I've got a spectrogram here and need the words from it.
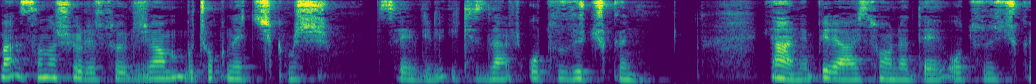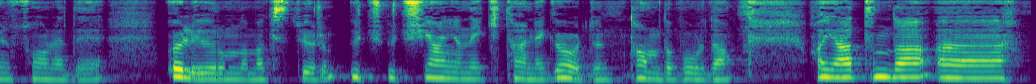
ben sana şöyle söyleyeceğim. Bu çok net çıkmış sevgili ikizler. 33 gün. Yani bir ay sonra de 33 gün sonra de öyle yorumlamak istiyorum. 3 3 yan yana iki tane gördün tam da burada. Hayatında eee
